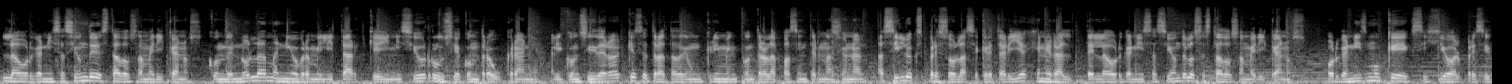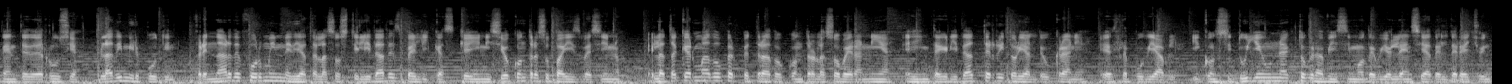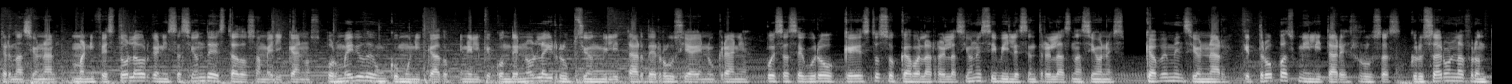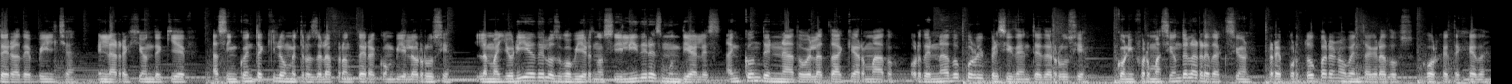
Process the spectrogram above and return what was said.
La Organización de Estados Americanos condenó la maniobra militar que inició Rusia contra Ucrania al considerar que se trata de un crimen contra la paz internacional. Así lo expresó la Secretaría General de la Organización de los Estados Americanos, organismo que exigió al presidente de Rusia, Vladimir Putin, frenar de forma inmediata las hostilidades bélicas que inició contra su país vecino. El ataque armado perpetrado contra la soberanía e integridad territorial de Ucrania es repudiable y constituye un acto gravísimo de violencia del derecho internacional internacional, manifestó la Organización de Estados Americanos por medio de un comunicado en el que condenó la irrupción militar de Rusia en Ucrania, pues aseguró que esto socava las relaciones civiles entre las naciones. Cabe mencionar que tropas militares rusas cruzaron la frontera de Vilcha, en la región de Kiev, a 50 kilómetros de la frontera con Bielorrusia. La mayoría de los gobiernos y líderes mundiales han condenado el ataque armado ordenado por el presidente de Rusia. Con información de la redacción, reportó para 90 grados Jorge Tejeda.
